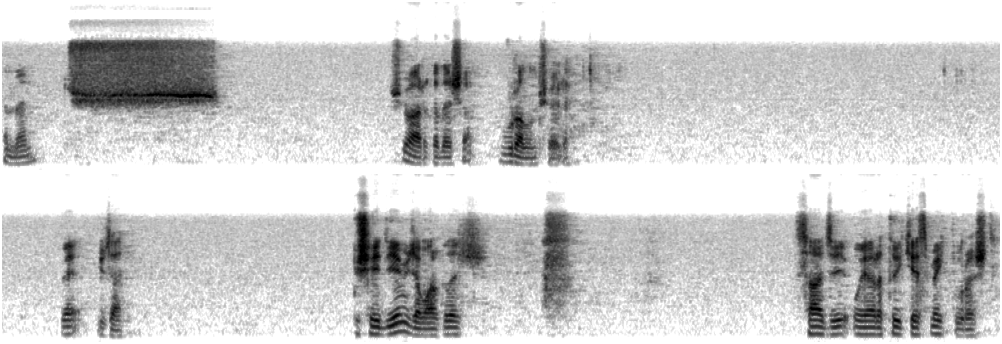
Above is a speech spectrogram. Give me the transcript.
hemen şu şu arkadaşa vuralım şöyle. Ve güzel. Bir şey diyemeyeceğim arkadaş. Sadece o yaratığı kesmekle uğraştım.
